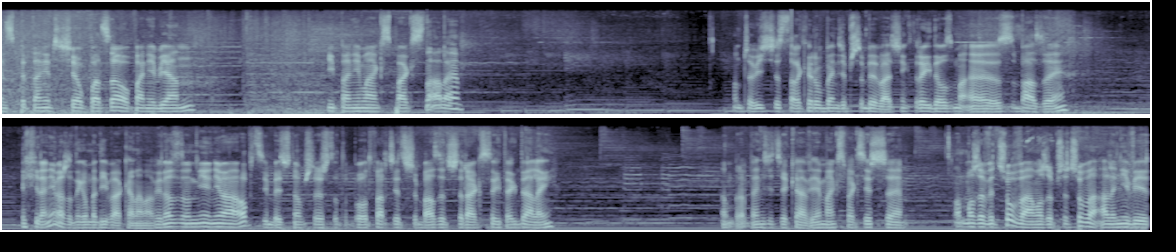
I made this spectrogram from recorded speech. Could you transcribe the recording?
Więc pytanie, czy się opłacało, panie Bian i panie Max Pax, no ale... Oczywiście stalkerów będzie przybywać, niektóre idą z, e, z bazy. Chwila, nie ma żadnego Medivaka na mapie, no nie, nie ma opcji być, no przecież to, to było otwarcie trzy bazy, trzy raksy i tak dalej. Dobra, będzie ciekawie, Max Pax jeszcze... On może wyczuwa, może przeczuwa, ale nie, wie,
